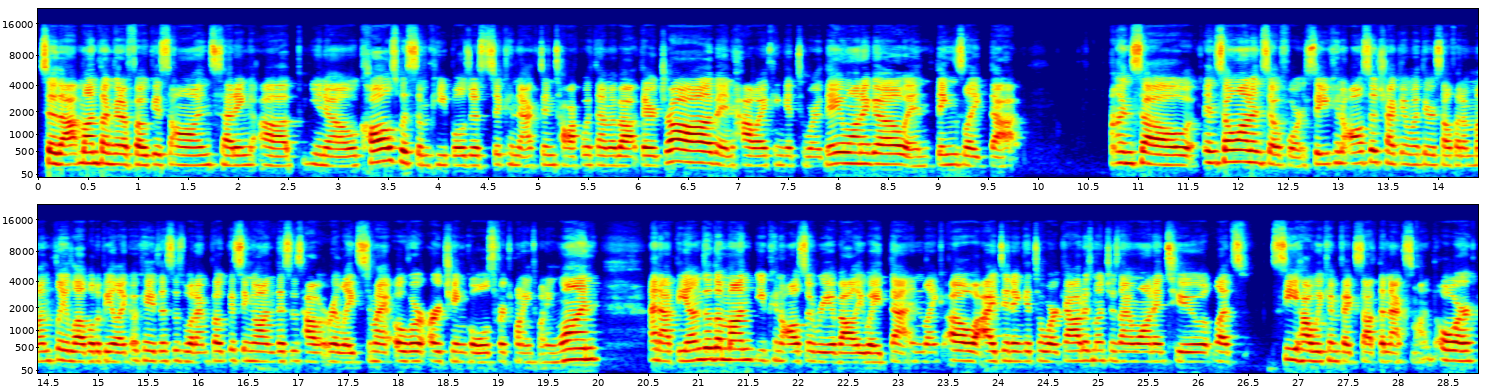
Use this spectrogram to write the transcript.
So that month, I'm going to focus on setting up, you know, calls with some people just to connect and talk with them about their job and how I can get to where they want to go and things like that. And so and so on and so forth. So you can also check in with yourself at a monthly level to be like okay this is what i'm focusing on. This is how it relates to my overarching goals for 2021 and at the end of the month you can also reevaluate that and like oh i didn't get to work out as much as i wanted to. Let's see how we can fix that the next month. Or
